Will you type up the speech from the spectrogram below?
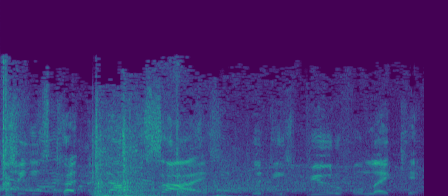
I mean, he's cutting it down the size with these beautiful leg kicks.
